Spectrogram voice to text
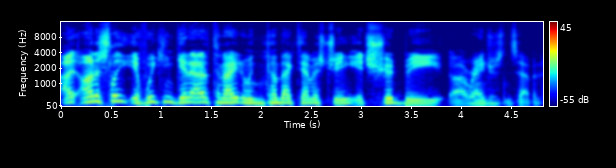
I honestly, if we can get out of tonight and we can come back to MSG, it should be uh, Rangers in seven.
